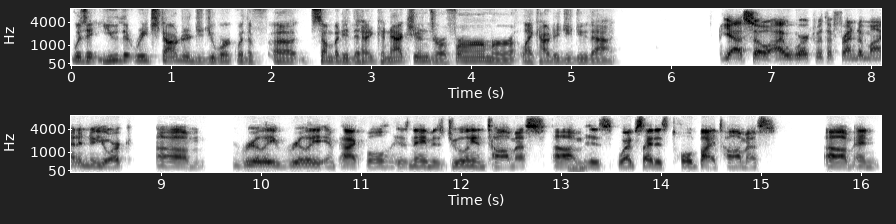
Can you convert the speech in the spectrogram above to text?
was it you that reached out, or did you work with a, uh, somebody that had connections or a firm, or like how did you do that? Yeah, so I worked with a friend of mine in New York. Um, really, really impactful. His name is Julian Thomas. Um, mm-hmm. His website is Told by Thomas. Um, and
